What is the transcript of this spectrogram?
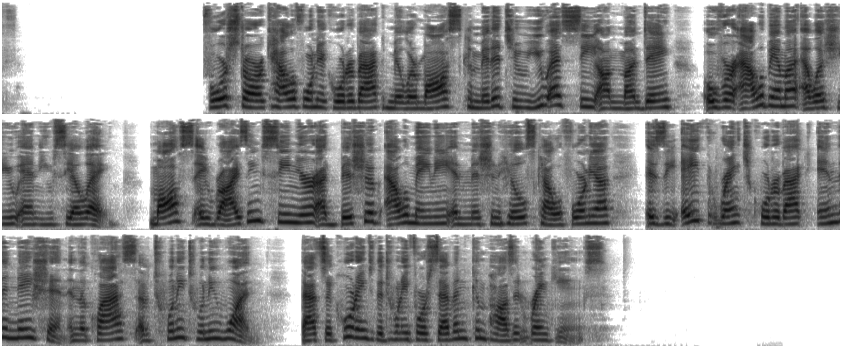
Four star California quarterback Miller Moss committed to USC on Monday over Alabama, LSU, and UCLA. Moss, a rising senior at Bishop Alemany in Mission Hills, California, is the eighth ranked quarterback in the nation in the class of 2021. That's according to the 24 7 composite rankings.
